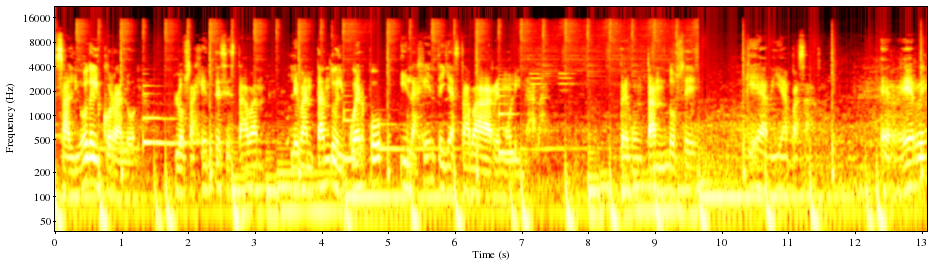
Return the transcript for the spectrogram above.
salió del corralón. Los agentes estaban levantando el cuerpo y la gente ya estaba arremolinada, preguntándose qué había pasado. RR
